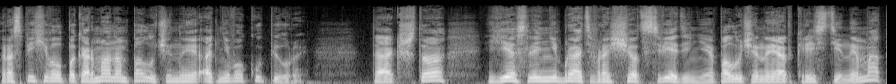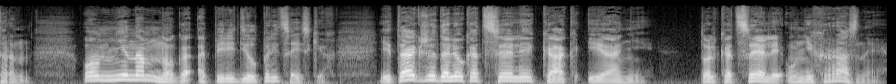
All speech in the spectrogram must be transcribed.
распихивал по карманам полученные от него купюры. Так что, если не брать в расчет сведения, полученные от Кристины Матерн, он ненамного опередил полицейских и так же далек от цели, как и они. Только цели у них разные.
